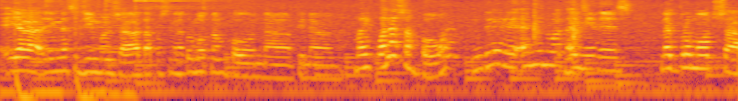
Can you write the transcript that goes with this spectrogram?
Yeah, yung nasa Gmall siya. Tapos nag-promote ng phone na pinag... may, wala siyang phone? Hindi, I mean, what I mean is, nag-promote siya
